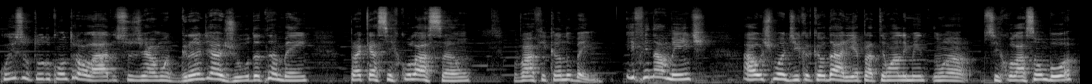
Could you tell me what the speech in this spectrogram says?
Com isso tudo controlado, isso já é uma grande ajuda também para que a circulação vá ficando bem. E finalmente, a última dica que eu daria para ter uma, uma circulação boa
